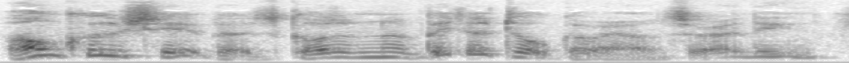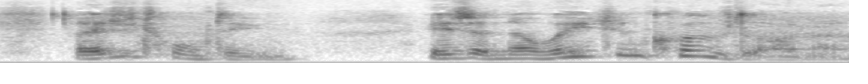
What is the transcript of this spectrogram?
One cruise ship has gotten a bit of talk around surrounding alleged haunting is a Norwegian cruise liner.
